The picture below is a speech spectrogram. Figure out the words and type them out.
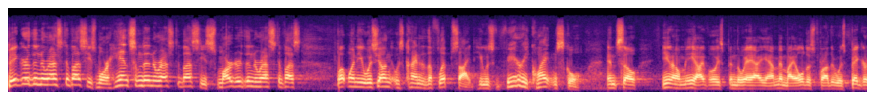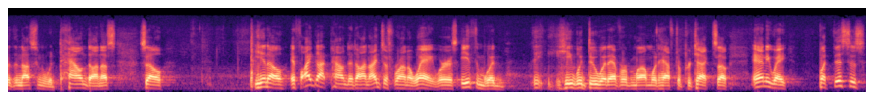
bigger than the rest of us. He's more handsome than the rest of us. He's smarter than the rest of us. But when he was young, it was kind of the flip side. He was very quiet in school. And so you know me, I've always been the way I am, and my oldest brother was bigger than us and would pound on us. So, you know, if I got pounded on, I'd just run away, whereas Ethan would, he would do whatever mom would have to protect. So, anyway, but this is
